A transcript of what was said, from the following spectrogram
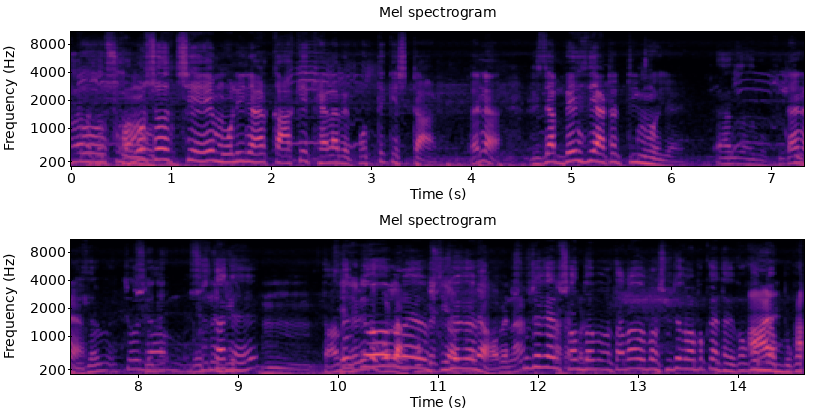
তো সমস্যা হচ্ছে মলিনার কাকে খেলাবে প্রত্যেকে স্টার তাই না? রিজার্ভ বেঞ্চ দিয়ে একটা টিম হয়ে যায়। তাই না? reserve- তো শুধু যারা বসে শুধু থাকে। হুম। তাদেরকেও মানে সুযোগের অসুবিধা হবে না, সুযোগের আশা তারা মানে সুযোগের অপেক্ষায় থাকে কখন আর নামবো কখন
